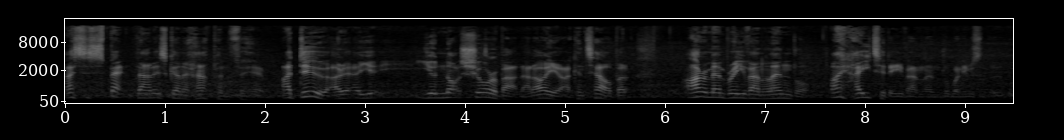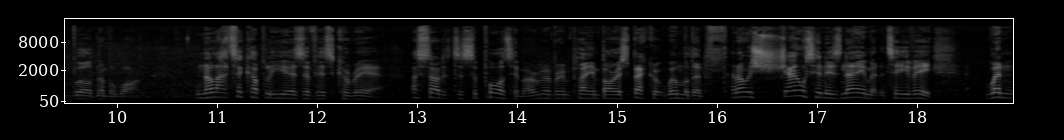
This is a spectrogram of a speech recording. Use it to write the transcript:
I suspect that is going to happen for him. I do. You're not sure about that, are you? I can tell. But I remember Ivan Lendl. I hated Ivan Lendl when he was uh, world number one. In the latter couple of years of his career, I started to support him. I remember him playing Boris Becker at Wimbledon, and I was shouting his name at the TV when,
